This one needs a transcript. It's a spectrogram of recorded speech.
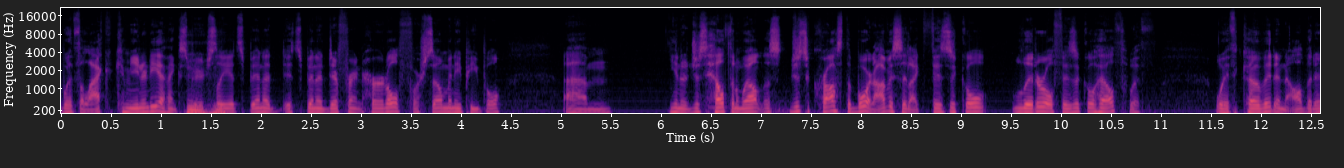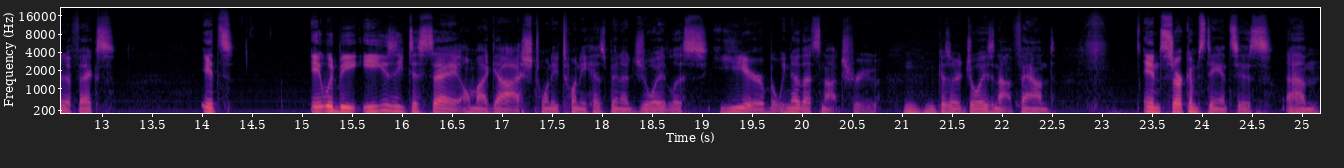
with the lack of community, I think spiritually mm-hmm. it's been a it's been a different hurdle for so many people. Um, you know, just health and wellness, just across the board. Obviously, like physical, literal physical health with with COVID and all that it affects. It's it would be easy to say, "Oh my gosh, 2020 has been a joyless year," but we know that's not true mm-hmm. because our joy is not found in circumstances, um,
